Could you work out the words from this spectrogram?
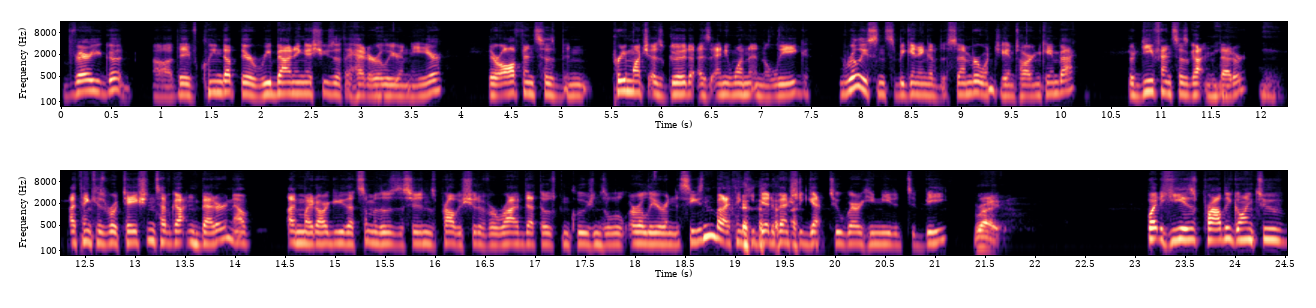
very good. Uh, they've cleaned up their rebounding issues that they had earlier in the year. Their offense has been pretty much as good as anyone in the league, really, since the beginning of December when James Harden came back. Their defense has gotten better. I think his rotations have gotten better. Now, I might argue that some of those decisions probably should have arrived at those conclusions a little earlier in the season, but I think he did eventually get to where he needed to be. Right but he is probably going to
